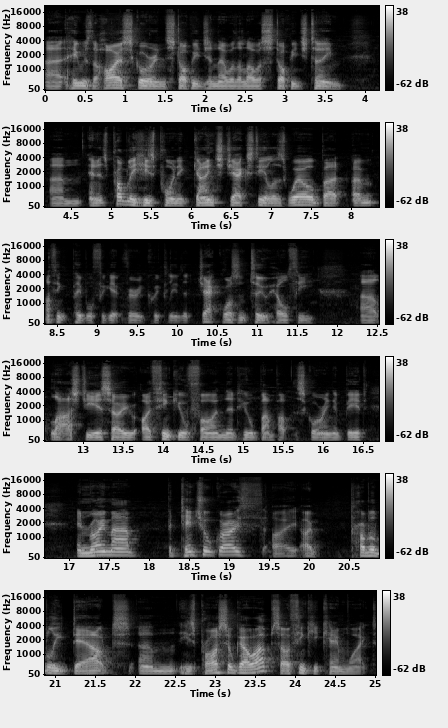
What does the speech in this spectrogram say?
uh, he was the highest scorer in stoppage and they were the lowest stoppage team. Um, and it's probably his point against Jack Steele as well. But um, I think people forget very quickly that Jack wasn't too healthy uh, last year. So I think you'll find that he'll bump up the scoring a bit. And Romar, potential growth, I, I probably doubt um, his price will go up. So I think you can wait.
